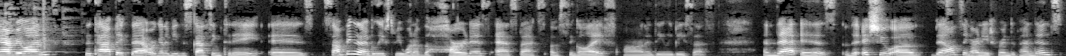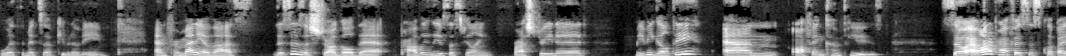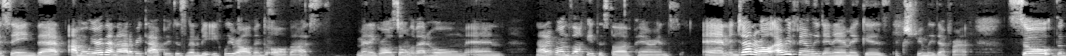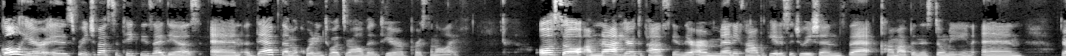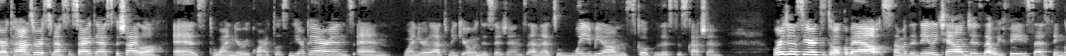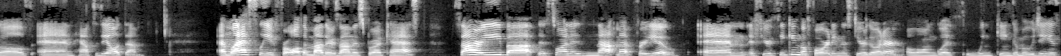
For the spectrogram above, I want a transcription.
Hey everyone! The topic that we're going to be discussing today is something that I believe to be one of the hardest aspects of single life on a daily basis. And that is the issue of balancing our need for independence with the mitzvah of kibbud av And for many of us, this is a struggle that probably leaves us feeling frustrated, maybe guilty, and often confused. So, I want to preface this clip by saying that I'm aware that not every topic is going to be equally relevant to all of us. Many girls don't live at home, and not everyone's lucky to still have parents. And in general, every family dynamic is extremely different. So, the goal here is for each of us to take these ideas and adapt them according to what's relevant to your personal life. Also, I'm not here to paskin. There are many complicated situations that come up in this domain, and there are times where it's necessary to ask a shaila as to when you're required to listen to your parents and when you're allowed to make your own decisions, and that's way beyond the scope of this discussion. We're just here to talk about some of the daily challenges that we face as singles and how to deal with them. And lastly, for all the mothers on this broadcast, sorry, but this one is not meant for you. And if you're thinking of forwarding this to your daughter, along with winking emojis,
